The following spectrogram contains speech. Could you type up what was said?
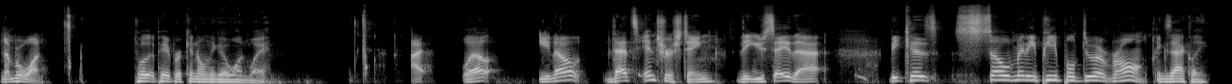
Number one. toilet paper can only go one way. I Well, you know, that's interesting that you say that because so many people do it wrong. Exactly.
